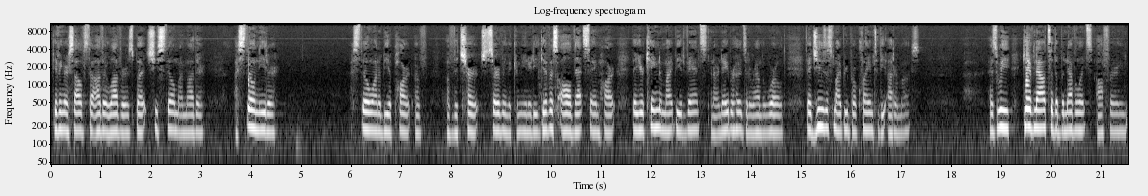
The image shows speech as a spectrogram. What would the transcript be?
giving herself to other lovers, but she's still my mother. I still need her. I still want to be a part of, of the church, serving the community. Give us all that same heart, that your kingdom might be advanced in our neighborhoods and around the world, that Jesus might be proclaimed to the uttermost. As we give now to the benevolence offering,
